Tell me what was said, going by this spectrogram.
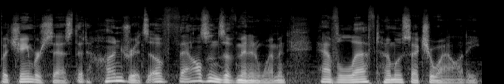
But Chambers says that hundreds of thousands of men and women have left homosexuality,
